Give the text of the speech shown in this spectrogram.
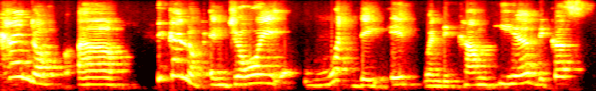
kind of uh, they kind of enjoy what they eat when they come here because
